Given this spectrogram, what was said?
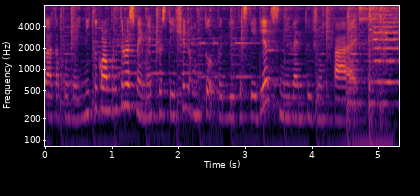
ataupun naik ni ke korang boleh terus naik metro station untuk pergi ke Stadium 974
